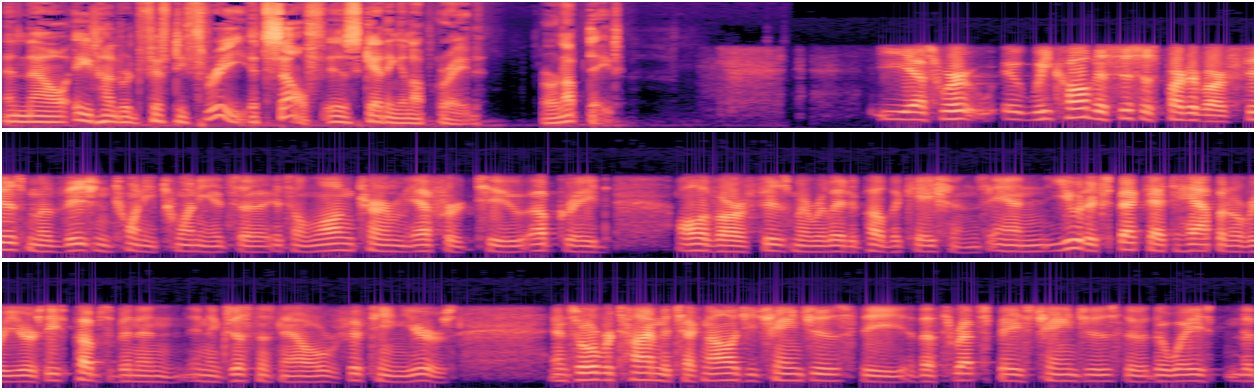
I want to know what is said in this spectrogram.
And now 853 itself is getting an upgrade or an update. Yes, we're we call this. This is part of our FISMA Vision 2020. It's a it's a long-term effort to upgrade all of our FISMA related publications. And you would expect that to happen over years. These pubs have been in, in existence now over 15 years. And so over time, the technology changes, the the threat space changes, the the ways, the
